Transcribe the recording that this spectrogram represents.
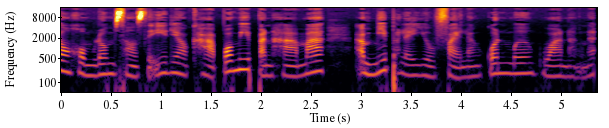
ลองห่มลมสองเสียเดียวค่ะป้อมีปัญหามาอัมมี่ภรรยอยู่ฝ่ายหลังก้นเมืองว่าหนังไหน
